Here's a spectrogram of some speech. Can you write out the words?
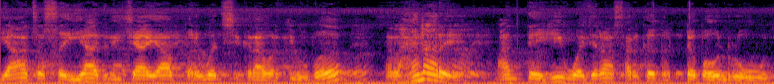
याच सह्याद्रीच्या या पर्वत शिखरावरती उभं राहणार आहे. आणि तेही वज्रासारखं घट्ट पाऊल रोवून.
